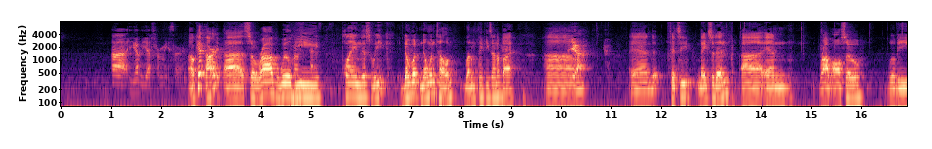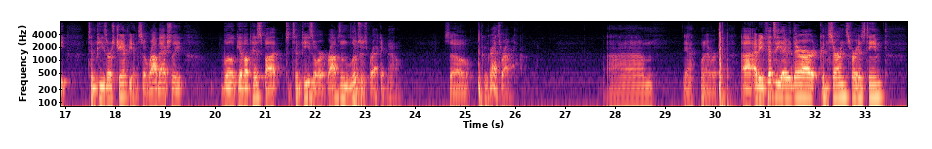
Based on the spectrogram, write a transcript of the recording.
Uh, you have a yes from me, sir. Okay, all right. Uh, so Rob will be passes. Playing this week. No one, no one tell him. Let him think he's on a bye. Um, yeah. And Fitzy makes it in, uh, and Rob also will be Tim Pizor's champion. So Rob actually will give up his spot to Tim Pizor. Rob's in the losers bracket now. So congrats, Rob. Um, yeah, whatever. Uh, I mean, Fitzy, I mean, there are concerns for his team.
